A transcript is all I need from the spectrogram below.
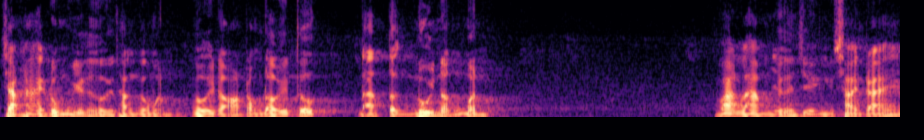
Sát hại đúng với cái người thân của mình, người đó trong đời trước đã từng nuôi nấng mình và làm những cái chuyện sai trái.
